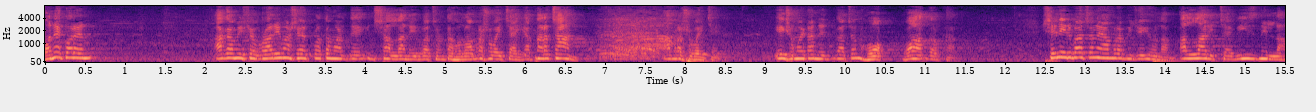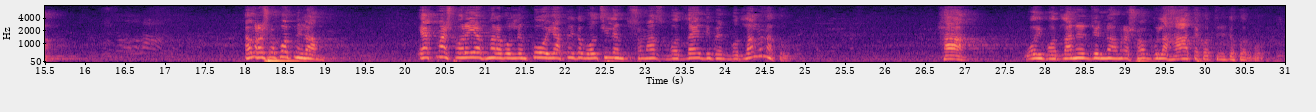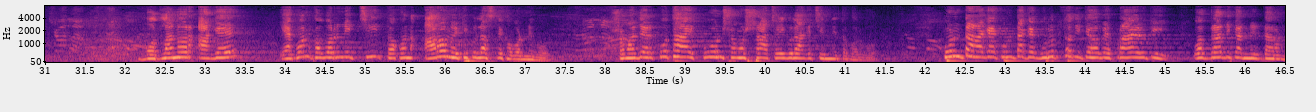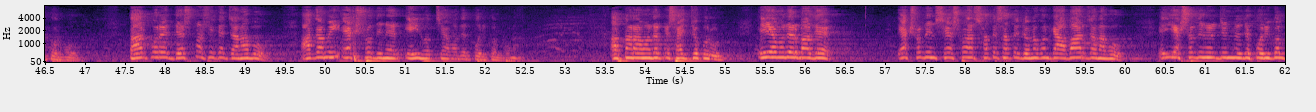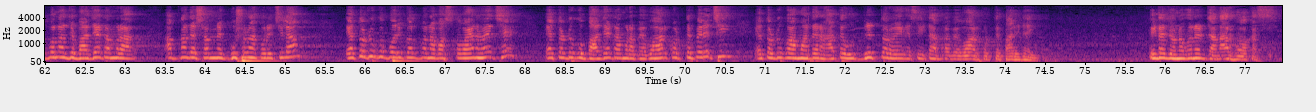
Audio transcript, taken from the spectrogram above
মনে করেন, আগামী ফেব্রুয়ারি মাসের প্রথমার্ধে ইনশাল্লাহ নির্বাচনটা হলো, আমরা সবাই চাই। আপনারা চান? আমরা সবাই চাই। এই সময়টা নির্বাচন হোক হওয়ার দরকার। সে নির্বাচনে আমরা বিজয়ী হলাম, আল্লাহর ইচ্ছায় বীজ বিজনিল্লাহ আমরা শপথ নিলাম। এক মাস পরেই আপনারা বললেন, কই, আপনি তো বলছিলেন সমাজ বদলায় দিবেন, বদলালো না তো? হ্যাঁ ওই বদলানোর জন্য আমরা সবগুলো হাত একত্রিত করব। বদলানোর আগে এখন খবর নিচ্ছি, তখন আরও মেটিকুলাসলি খবর নেব। সমাজের কোথায় কোন সমস্যা আছে এগুলো আগে চিহ্নিত করব। কোনটার আগে কোনটাকে গুরুত্ব দিতে হবে প্রায়োরিটি অগ্রাধিকার নির্ধারণ করব। তারপরে দেশবাসীকে জানাব, আগামী একশো দিনের এই হচ্ছে আমাদের পরিকল্পনা। আপনারা আমাদেরকে সাহায্য করুন। এই আমাদের বাজেট একশো দিন শেষ হওয়ার সাথে সাথে জনগণকে আবার জানাব, এই একশো দিনের জন্য যে পরিকল্পনা, যে বাজেট আমরা আপনাদের সামনে ঘোষণা করেছিলাম, এতটুকু পরিকল্পনা বাস্তবায়ন হয়েছে, এতটুকু বাজেট আমরা ব্যবহার করতে পেরেছি, এতটুকু আমাদের হাতে উদ্বৃত্ত রয়ে গেছে, এটা আমরা ব্যবহার করতে পারি নাই। এটা জনগণের জানার হক আছে।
